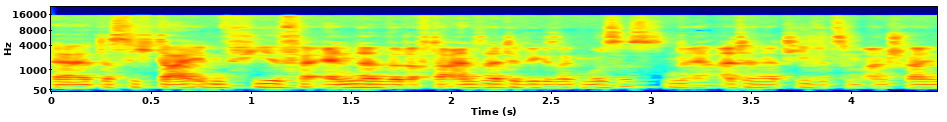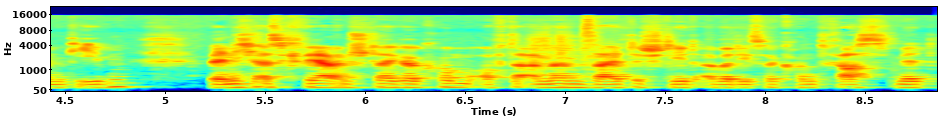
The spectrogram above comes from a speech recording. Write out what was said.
dass sich da eben viel verändern wird. Auf der einen Seite, wie gesagt, muss es eine Alternative zum Anschreiben geben, wenn ich als Quereinsteiger komme. Auf der anderen Seite steht aber dieser Kontrast mit,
